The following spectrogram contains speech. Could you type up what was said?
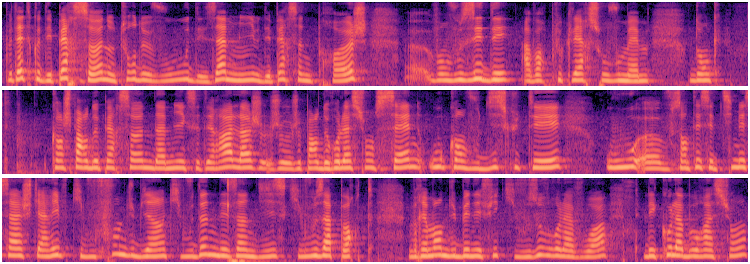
peut-être que des personnes autour de vous, des amis ou des personnes proches, vont vous aider à voir plus clair sur vous-même. Donc, quand je parle de personnes, d'amis, etc., là, je, parle de relations saines où quand vous discutez, où euh, vous sentez ces petits messages qui arrivent, qui vous font du bien, qui vous donnent des indices, qui vous apportent vraiment du bénéfique, qui vous ouvrent la voie, les collaborations,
